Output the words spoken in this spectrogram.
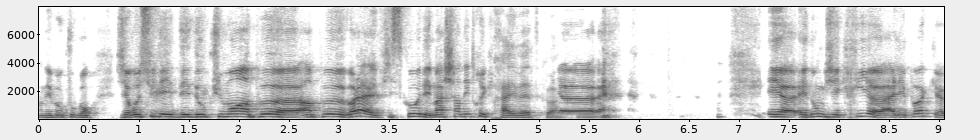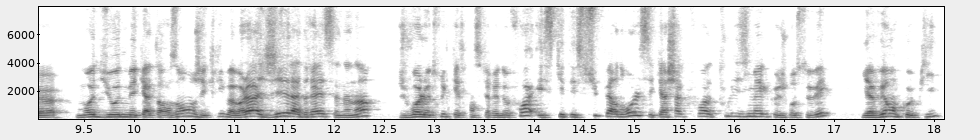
On est beaucoup. Bon, j'ai reçu des, des documents un peu, euh, un peu, voilà, fiscaux, des machins, des trucs. Private, quoi. Euh, Et, euh, et donc j'écris euh, à l'époque, euh, moi du haut de mes 14 ans, j'écris, bah voilà, j'ai l'adresse, nana, je vois le truc qui est transféré deux fois. Et ce qui était super drôle, c'est qu'à chaque fois, tous les emails que je recevais, il y avait en copie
